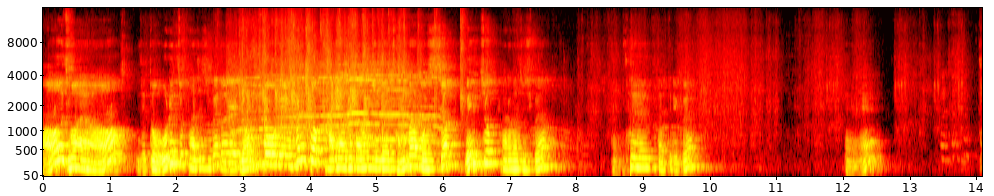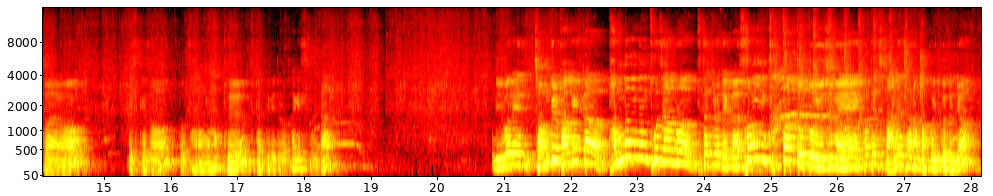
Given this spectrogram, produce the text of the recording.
어 좋아요. 이제 또 오른쪽 봐주시고요. 이거의 면모를 한껏 발휘하겠다고 했는데 정말 멋있죠? 왼쪽 바라봐 주시고요. 네, 스 부탁드리고요. 네, 좋아요. 계속해서 또 사랑의 하트 부탁드리도록 하겠습니다. 우리 이번엔 정글 밥이니까 밥 먹는 포즈 한번 부탁드려도 될까요? 서인 국밥도 또 요즘에 컨텐츠 많은 사랑 받고 있거든요.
